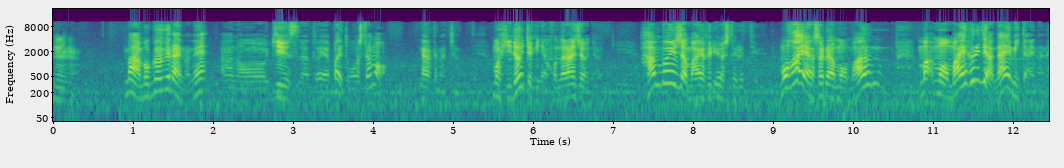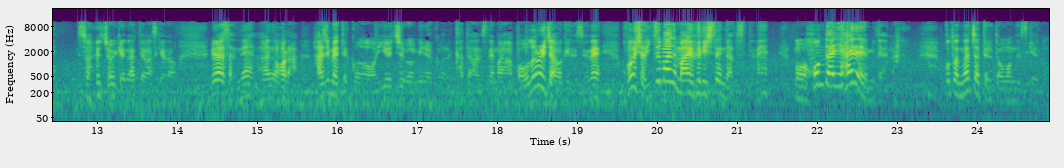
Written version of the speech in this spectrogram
うん。まあ僕ぐらいのね、あのー、技術だと、やっぱりどうしても長くなっちゃう。もうひどい時にはこのラジオに半分以上前振りをしてるっていう。もはやそれはもうま、ま、もう前振りではないみたいなね。そういう状況になってますけど、皆さんね、あの、ほら、初めてこう、YouTube を見る方はですね、まあ、やっぱ驚いちゃうわけですよね。この人いつまで前振りしてんだっつってね、もう本題に入れみたいな。ことになっちゃってると思うんですけれども。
